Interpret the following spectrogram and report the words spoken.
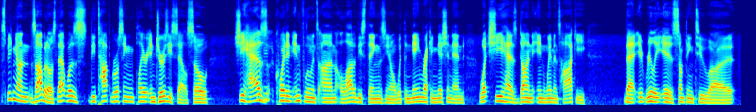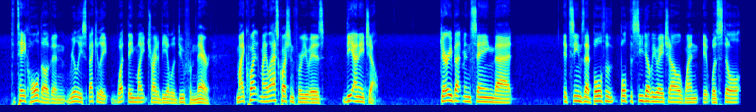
speaking on Szabados, that was the top grossing player in jersey sales. So she has mm-hmm. quite an influence on a lot of these things, you know, with the name recognition and what she has done in women's hockey. That it really is something to uh, to take hold of and really speculate what they might try to be able to do from there. My que- my last question for you is the NHL. Gary Bettman saying that it seems that both of both the CWHL when it was still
